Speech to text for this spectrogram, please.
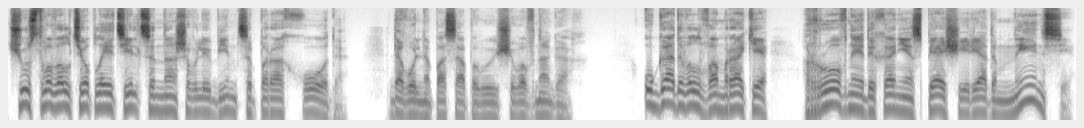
Чувствовал теплое тельце нашего любимца парохода, довольно посапывающего в ногах. Угадывал во мраке ровное дыхание спящей рядом Нэнси.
